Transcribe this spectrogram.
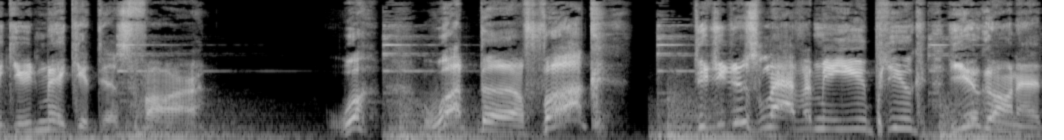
Think you'd make it this far. What? What the fuck? Did you just laugh at me, you puke? You're gonna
